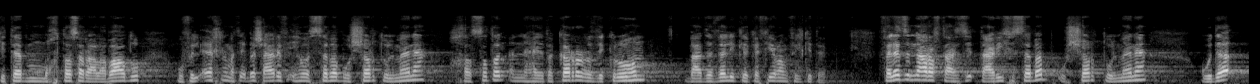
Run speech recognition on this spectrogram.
كتاب مختصر على بعضه وفي الآخر ما تبقاش عارف إيه هو السبب والشرط والمانع خاصة أن هيتكرر ذكرهم بعد ذلك كثيرا في الكتاب. فلازم نعرف تعريف السبب والشرط والمانع وده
